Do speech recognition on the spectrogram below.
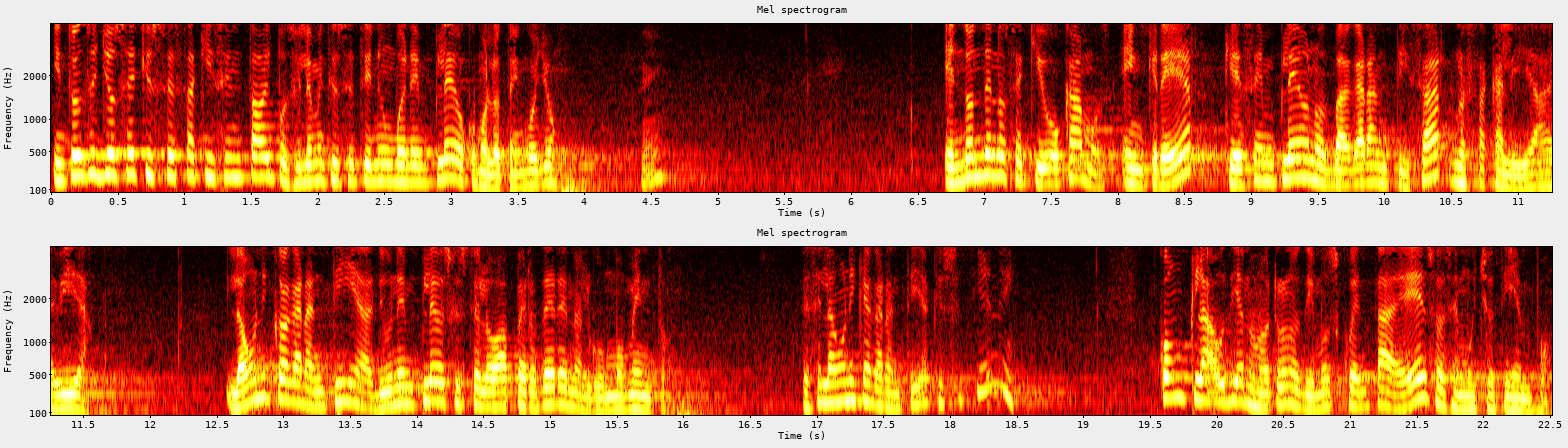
entonces yo sé que usted está aquí sentado y posiblemente usted tiene un buen empleo como lo tengo yo. ¿En dónde nos equivocamos? En creer que ese empleo nos va a garantizar nuestra calidad de vida. La única garantía de un empleo es que usted lo va a perder en algún momento. Esa es la única garantía que usted tiene. Con Claudia nosotros nos dimos cuenta de eso hace mucho tiempo.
